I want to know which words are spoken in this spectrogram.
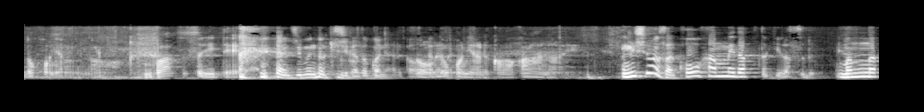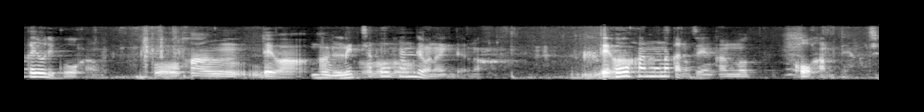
どこにあるんだろう。分厚すぎて、自分の記事がどこにあるかわそう、からない。どこにあるかわからない。西村さん後半目だった気がする。真ん中より後半。後半ではあるめっちゃ後半でははないんだよな。では。後半の中の前半の後半みたいな感じ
